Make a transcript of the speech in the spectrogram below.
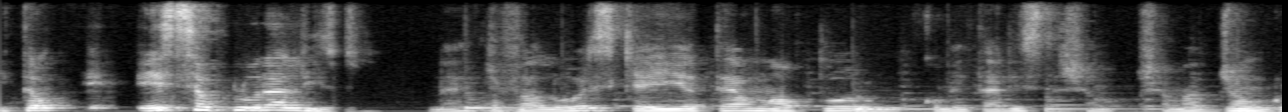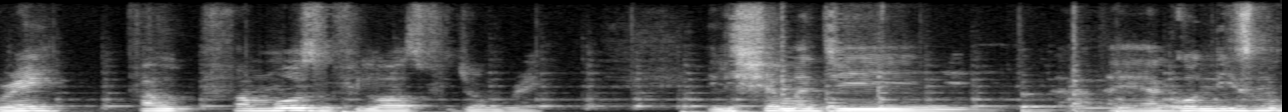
Então, esse é o pluralismo né, de valores, que aí até um autor, um comentarista chama, chamado John Gray, famoso filósofo John Gray, ele chama de é, agonismo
